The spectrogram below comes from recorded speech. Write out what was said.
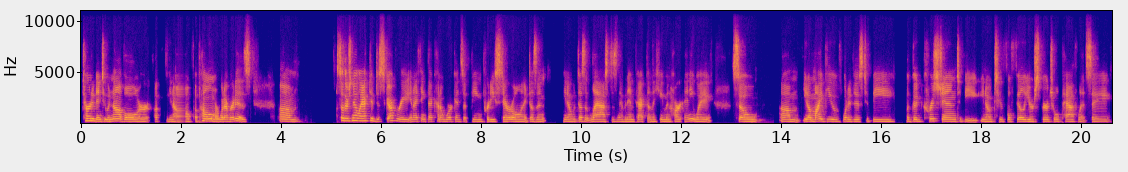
turn it into a novel or a, you know a poem or whatever it is. Um, so there's no active discovery and i think that kind of work ends up being pretty sterile and it doesn't you know it doesn't last doesn't have an impact on the human heart anyway. So um, you know my view of what it is to be a good christian to be you know to fulfill your spiritual path let's say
